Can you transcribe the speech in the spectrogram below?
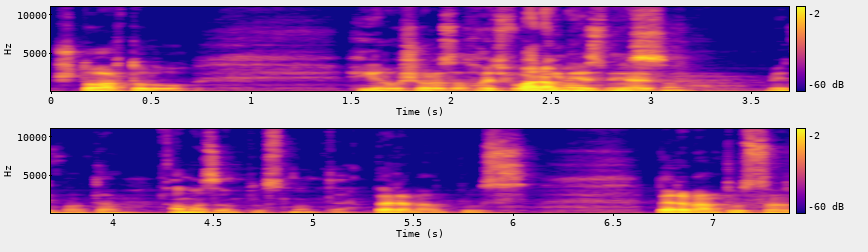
startoló Halo sorozat hogy fog Paramount kinézni. Plus-on. Mit mondtam? Amazon Plus mondta. Paramount Plus. Paramount Plus-on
